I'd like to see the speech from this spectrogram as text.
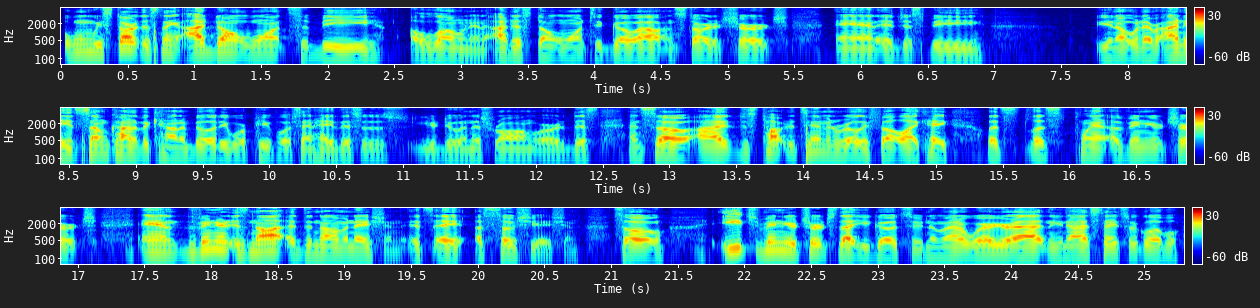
when we start this thing, I don't want to be alone, and I just don't want to go out and start a church and it just be you know, whatever. I need some kind of accountability where people are saying, hey, this is, you're doing this wrong or this. And so I just talked to Tim and really felt like, hey, let's, let's plant a vineyard church. And the vineyard is not a denomination, it's a association. So each vineyard church that you go to, no matter where you're at in the United States or global,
